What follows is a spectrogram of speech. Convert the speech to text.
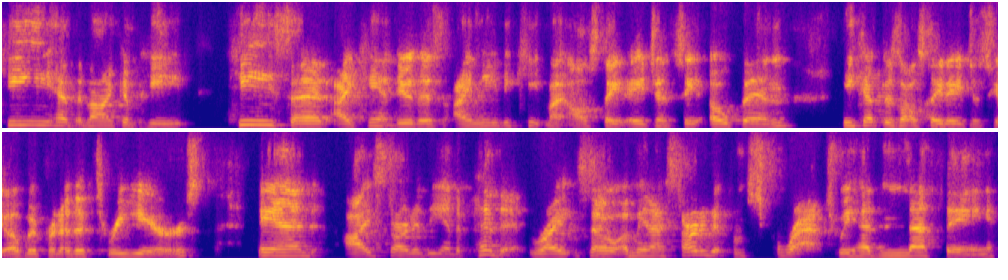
He had the non compete he said, I can't do this. I need to keep my Allstate agency open. He kept his Allstate agency open for another three years. And I started the independent, right? So, I mean, I started it from scratch. We had nothing,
